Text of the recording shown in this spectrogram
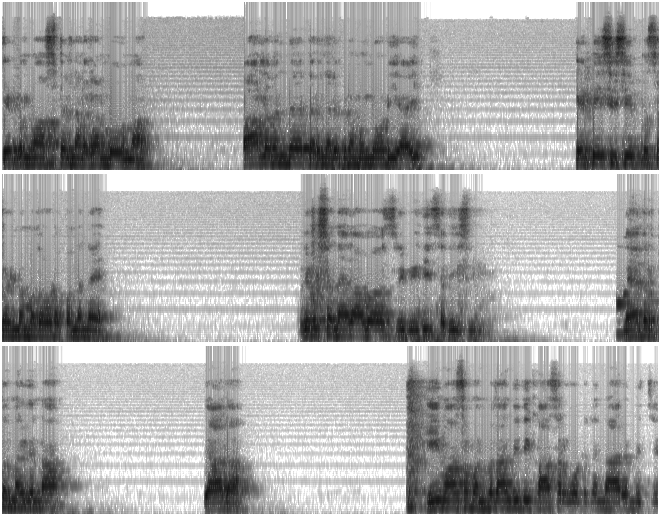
ഏപ്രിൽ മാസത്തിൽ നടക്കാൻ പോകുന്ന പാർലമെന്റ് തെരഞ്ഞെടുപ്പിന് മുന്നോടിയായി കെ പി സി സി പ്രസിഡന്റും അതോടൊപ്പം തന്നെ പ്രതിപക്ഷ നേതാവ് ശ്രീ വി ഡി സതീശനും നേതൃത്വം നൽകുന്ന ജാഥ ഈ മാസം ഒൻപതാം തീയതി കാസർഗോഡ് നിന്ന് ആരംഭിച്ച്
